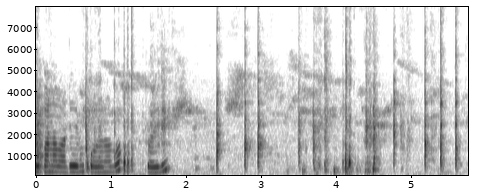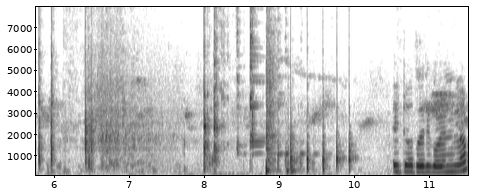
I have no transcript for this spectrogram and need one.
দোকানা বাটি আমি করে নেব, তৈরি। এটাও তৈরি করে নিলাম।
